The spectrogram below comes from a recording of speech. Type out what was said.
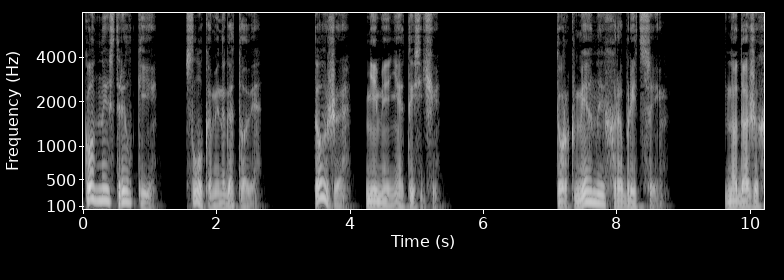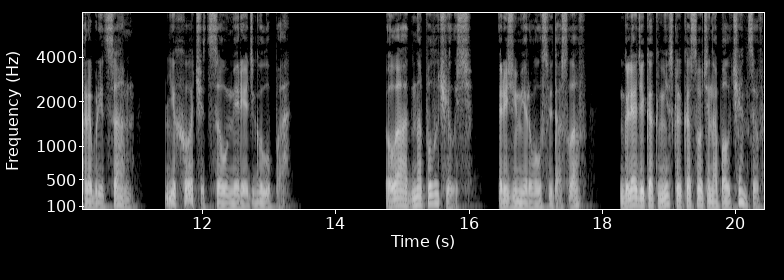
Конные стрелки с луками наготове. Тоже не менее тысячи. Туркмены — храбрецы. Но даже храбрецам не хочется умереть глупо. «Ладно, получилось», — резюмировал Святослав, глядя, как несколько сотен ополченцев,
